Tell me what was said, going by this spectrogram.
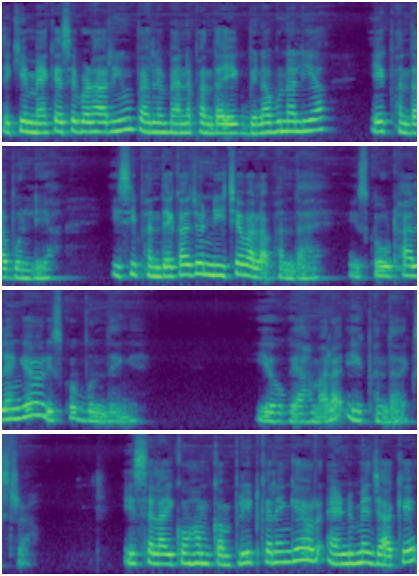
देखिए, मैं कैसे बढ़ा रही हूँ? पहले मैंने फंदा एक बिना बुना लिया, एक फंदा बुन लिया। इसी फंदे का जो नीचे वाला फंदा है, इसको उठा लेंगे और इसको बुन देंगे। ये हो गया हमारा एक फंदा एक्स्ट्रा इस सिलाई को हम कंप्लीट करेंगे और एंड में जाके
